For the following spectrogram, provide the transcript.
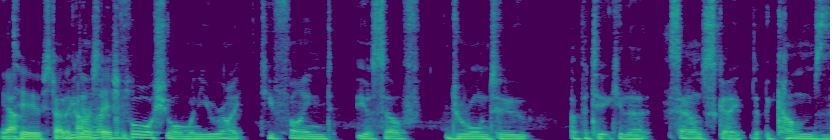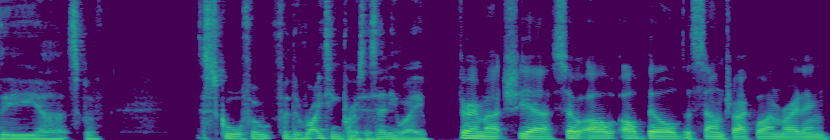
Yeah. to start Have the you done that conversation. before, Sean? When you write, do you find yourself drawn to a particular soundscape that becomes the uh, sort of the score for for the writing process? Anyway, Very much, yeah. So I'll I'll build a soundtrack while I'm writing.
